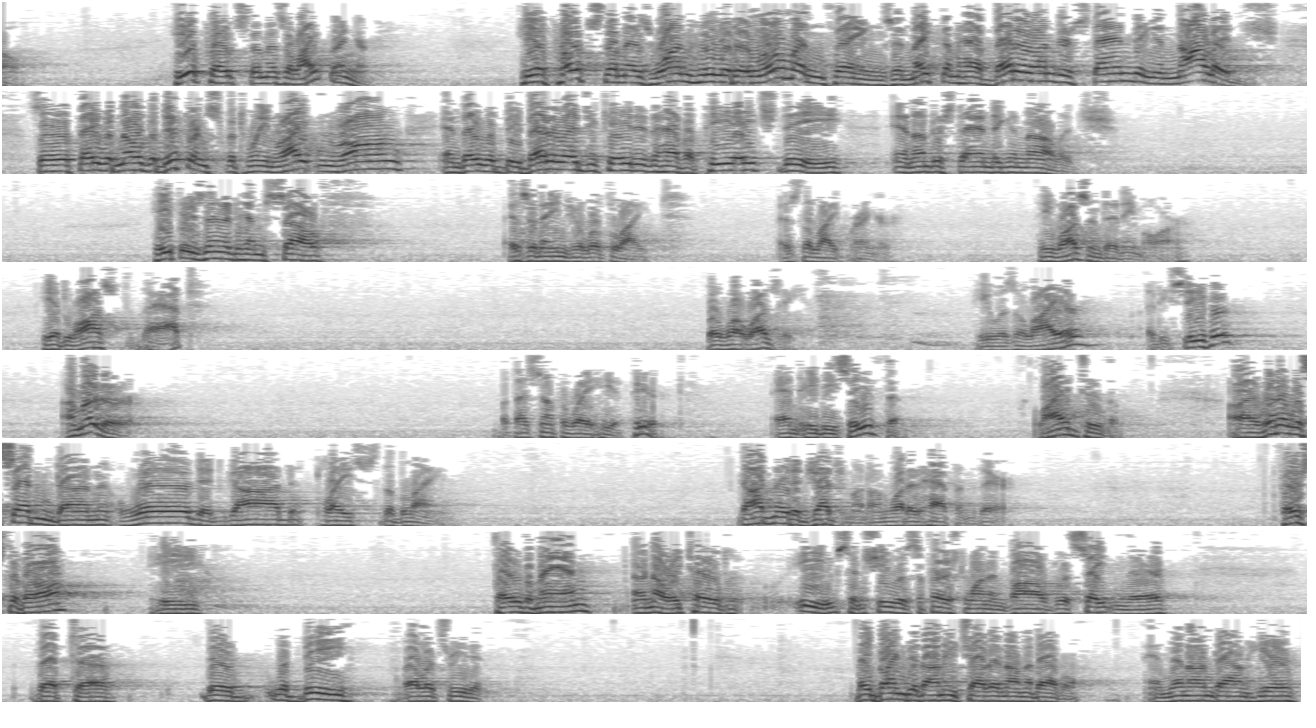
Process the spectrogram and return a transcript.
He approached them as a light bringer. He approached them as one who would illumine things and make them have better understanding and knowledge so that they would know the difference between right and wrong and they would be better educated and have a PhD in understanding and knowledge. He presented himself as an angel of light, as the light bringer. He wasn't anymore. He had lost that. But what was he? He was a liar, a deceiver, a murderer. But that's not the way he appeared. And he deceived them, lied to them. All right, when it was said and done, where did God place the blame? God made a judgment on what had happened there. First of all, he told the man, or no, he told Eve, since she was the first one involved with Satan there, that uh, there would be, well, let's read it. They blamed it on each other and on the devil. And then on down here,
